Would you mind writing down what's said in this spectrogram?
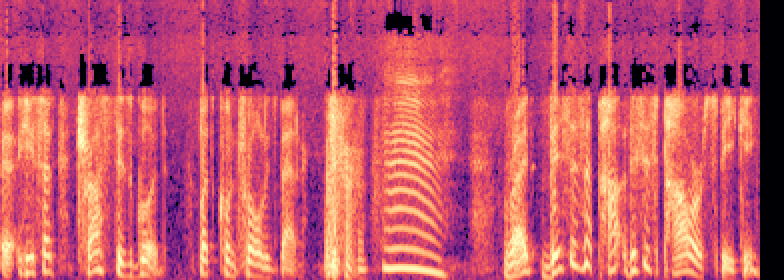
uh, he said, "Trust is good, but control is better." mm. Right? This is a po- this is power speaking.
